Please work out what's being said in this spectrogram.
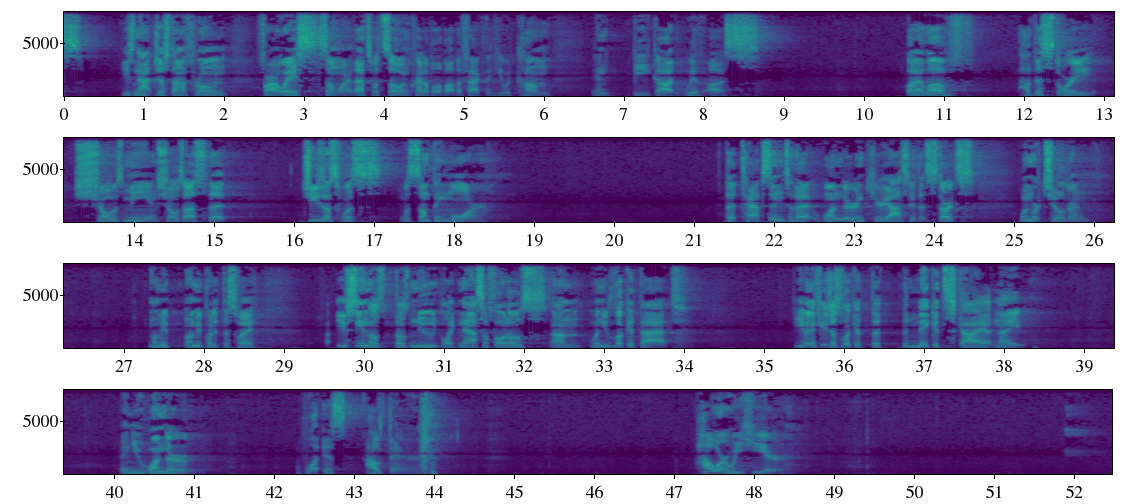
He's not just on a throne far away somewhere. That's what's so incredible about the fact that he would come and be God with us. But I love how this story shows me and shows us that Jesus was, was something more. That taps into that wonder and curiosity that starts when we're children. Let me, let me put it this way you've seen those those new like NASA photos. Um, when you look at that, even if you just look at the the naked sky at night, and you wonder what is out there. How are we here?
